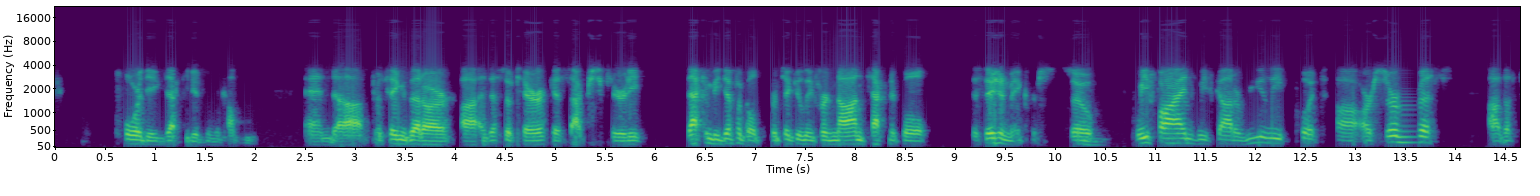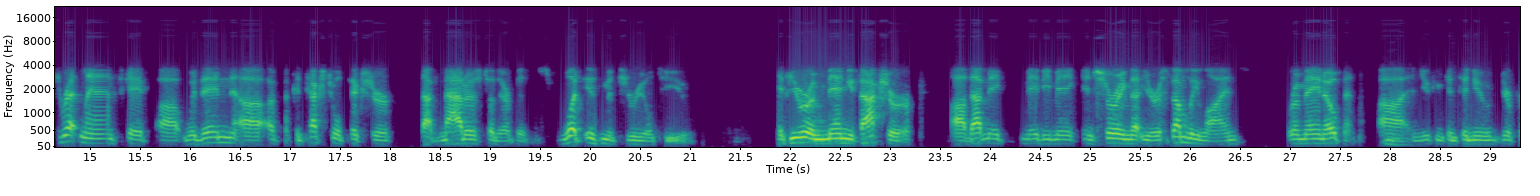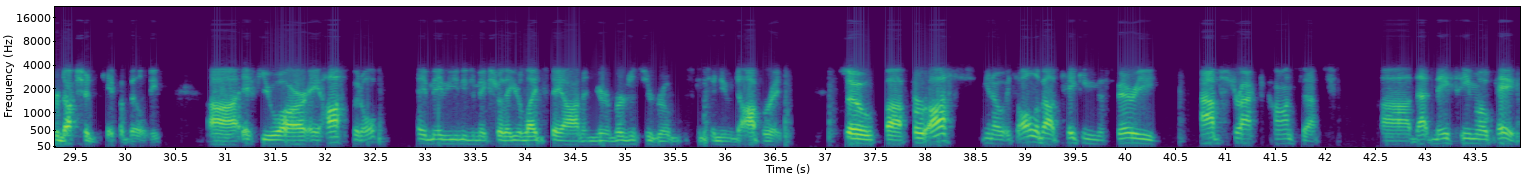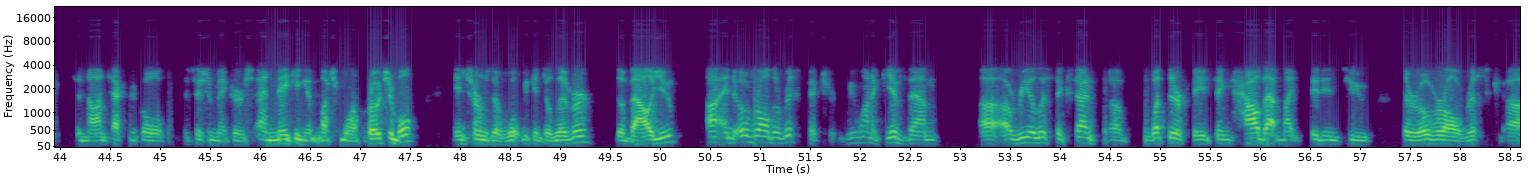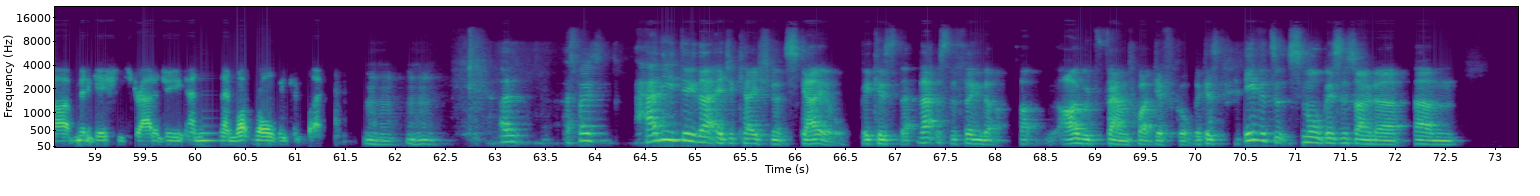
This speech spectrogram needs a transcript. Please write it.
for the executives in the company. And uh, for things that are uh, as esoteric as cybersecurity, that can be difficult, particularly for non technical decision makers. So mm-hmm. we find we've got to really put uh, our service, uh, the threat landscape within a, a contextual picture that matters to their business. What is material to you? If you're a manufacturer, uh, that may maybe make ensuring that your assembly lines remain open uh, hmm. and you can continue your production capability. Uh, if you are a hospital, hey, maybe you need to make sure that your lights stay on and your emergency room is continuing to operate. So uh, for us, you know, it's all about taking this very abstract concept uh, that may seem opaque to non-technical decision makers and making it much more approachable in terms of what we can deliver, the value, uh, and overall the risk picture. We want to give them uh, a realistic sense of what they're facing, how that might fit into their overall risk uh, mitigation strategy, and then what role we can play. Mm-hmm, mm-hmm. And I suppose how do you do that education at scale? Because that, that's the thing that I would found quite difficult. Because even as a small business owner, um,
